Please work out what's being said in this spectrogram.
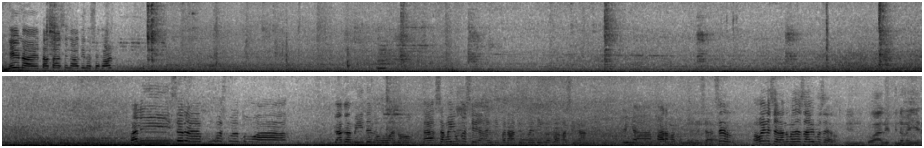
Yan, ngayon ay tataasin natin shagad. Bali, sir, ah, bukas mo na ito ah, gagamitin o ano. Ah, sa ngayon kasi ah, hindi pa natin pwedeng ba kasi nga, yun nga, para matuloy na siya. Sir, okay na sir, ano masasabi mo sir? Yun, quality naman yun.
